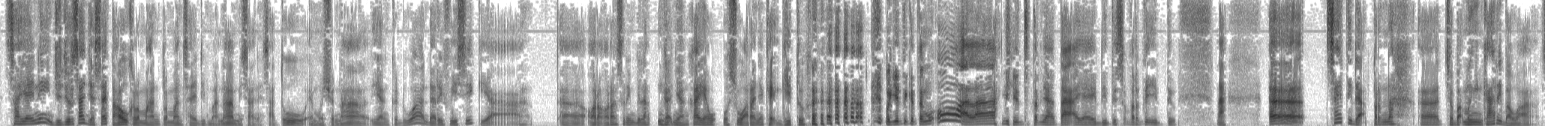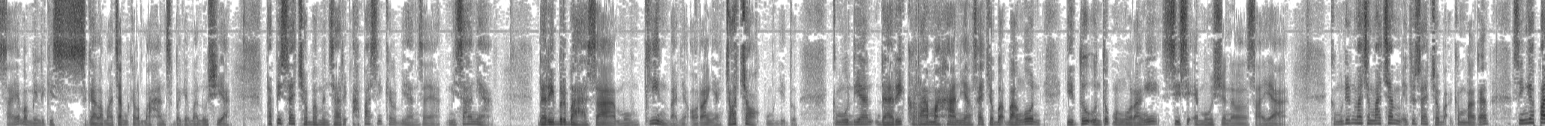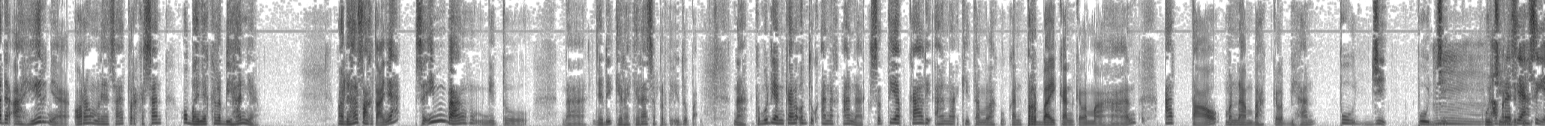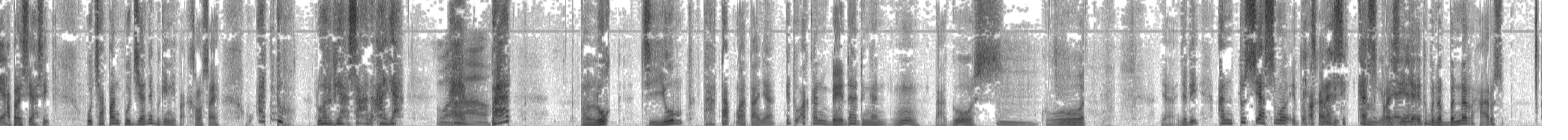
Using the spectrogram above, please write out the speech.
Saya ini jujur saja saya tahu kelemahan-kelemahan saya di mana misalnya. Satu, emosional, yang kedua dari fisik ya orang eh, orang-orang sering bilang nggak nyangka ya oh, suaranya kayak gitu. Begitu ketemu, oh alah gitu ternyata ayah Edi itu seperti itu. Nah, uh, saya tidak pernah uh, coba mengingkari bahwa saya memiliki segala macam kelemahan sebagai manusia. Tapi saya coba mencari apa sih kelebihan saya. Misalnya, dari berbahasa mungkin banyak orang yang cocok begitu. Kemudian dari keramahan yang saya coba bangun itu untuk mengurangi sisi emosional saya. Kemudian macam-macam itu saya coba kembangkan sehingga pada akhirnya orang melihat saya terkesan oh banyak kelebihannya. Padahal faktanya seimbang gitu. Nah, jadi kira-kira seperti itu, Pak. Nah, kemudian kalau untuk anak-anak, setiap kali anak kita melakukan perbaikan kelemahan atau menambah kelebihan, puji, puji, hmm, apresiasi dipuji, ya. Apresiasi. Ucapan pujiannya begini, Pak. Kalau saya, waduh, luar biasa anak ayah, wow. hebat, peluk, cium, tatap matanya, itu akan beda dengan, hmm, bagus, hmm. good Ya, jadi antusiasme itu akan di, ekspresinya gitu ya, ya. itu benar-benar harus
